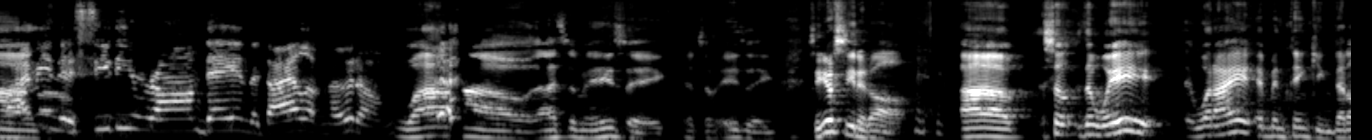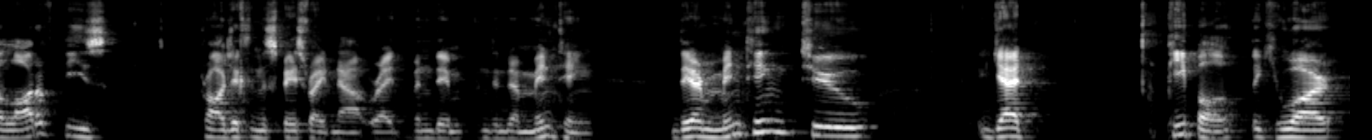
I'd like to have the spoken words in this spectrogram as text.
I mean, the CD-ROM day and the dial-up modem. Wow, that's amazing. That's amazing. So you've seen it all. Uh, so the way what I have been thinking that a lot of these projects in the space right now, right, when they when they're minting, they're minting to get people like who are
